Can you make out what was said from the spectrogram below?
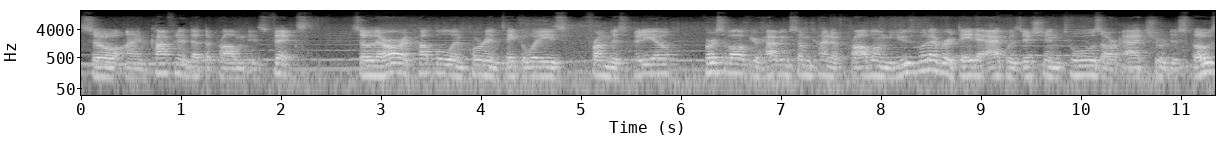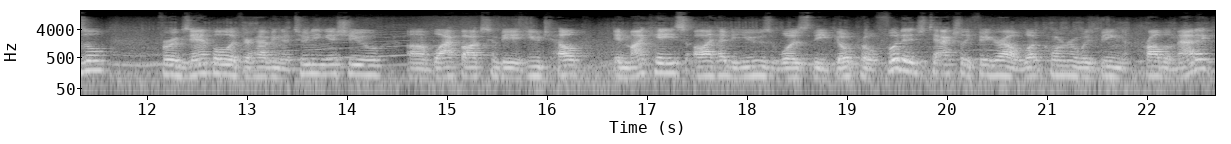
So I'm confident that the problem is fixed. So there are a couple important takeaways from this video. First of all, if you're having some kind of problem, use whatever data acquisition tools are at your disposal. For example, if you're having a tuning issue, uh, Blackbox can be a huge help. In my case, all I had to use was the GoPro footage to actually figure out what corner was being problematic.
